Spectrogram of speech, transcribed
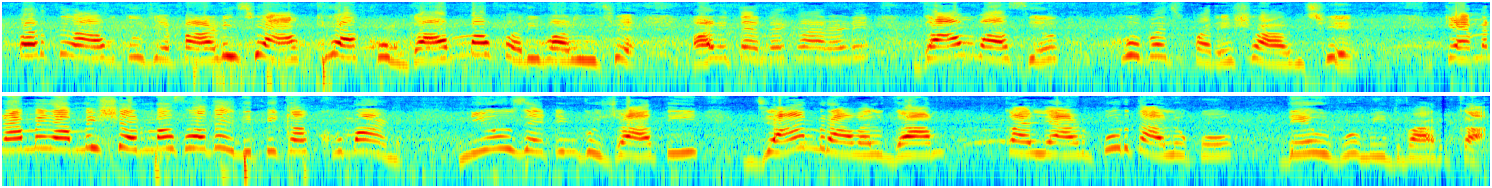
ઉપરથી આવતું જે પાણી છે આખે આખું ગામમાં ફરી વળ્યું છે. અને તેને કારણે ગામવાસીઓ ખૂબ જ પરેશાન છે. કેમેરામેન અમિત શર્મા સાથે દીપિકા ખુમાણ, ન્યૂઝ એટીન ગુજરાતી, જામ રાવલ ગામ, કલ્યાણપુર તાલુકો, દેવભૂમિ દ્વારકા.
